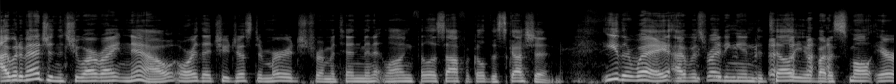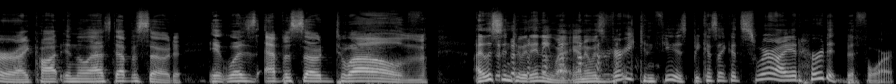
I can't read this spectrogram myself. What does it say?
I would imagine that you are right now, or that you just emerged from a 10 minute long philosophical discussion. Either way, I was writing in to tell you about a small error I caught in the last episode. It was episode 12. I listened to it anyway, and I was very confused because I could swear I had heard it before.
